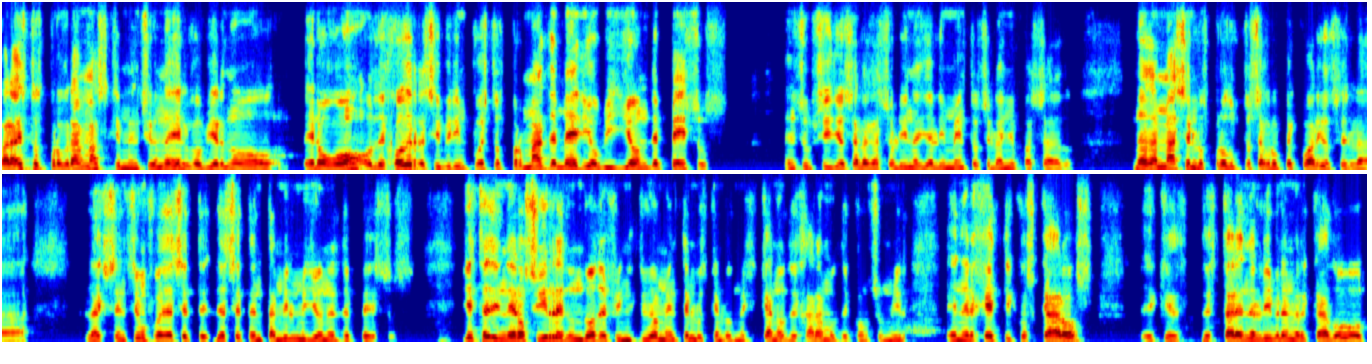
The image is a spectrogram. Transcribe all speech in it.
para estos programas que mencioné, el gobierno erogó o dejó de recibir impuestos por más de medio billón de pesos en subsidios a la gasolina y alimentos el año pasado. Nada más en los productos agropecuarios la, la exención fue de, de 70 mil millones de pesos. Y este dinero sí redundó definitivamente en los que los mexicanos dejáramos de consumir energéticos caros, eh, que de estar en el libre mercado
